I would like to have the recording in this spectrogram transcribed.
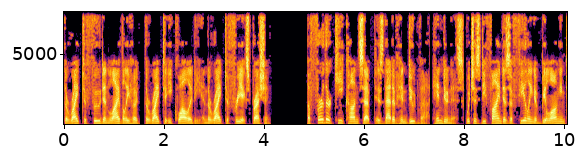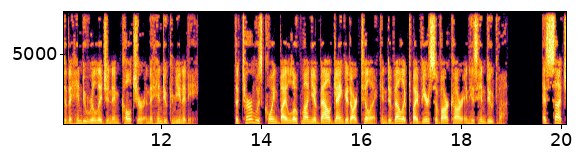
the right to food and livelihood, the right to equality and the right to free expression. A further key concept is that of Hindutva which is defined as a feeling of belonging to the Hindu religion and culture and the Hindu community. The term was coined by Lokmanya Bal Gangadhar Tilak and developed by Veer Savarkar in his Hindutva. As such,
